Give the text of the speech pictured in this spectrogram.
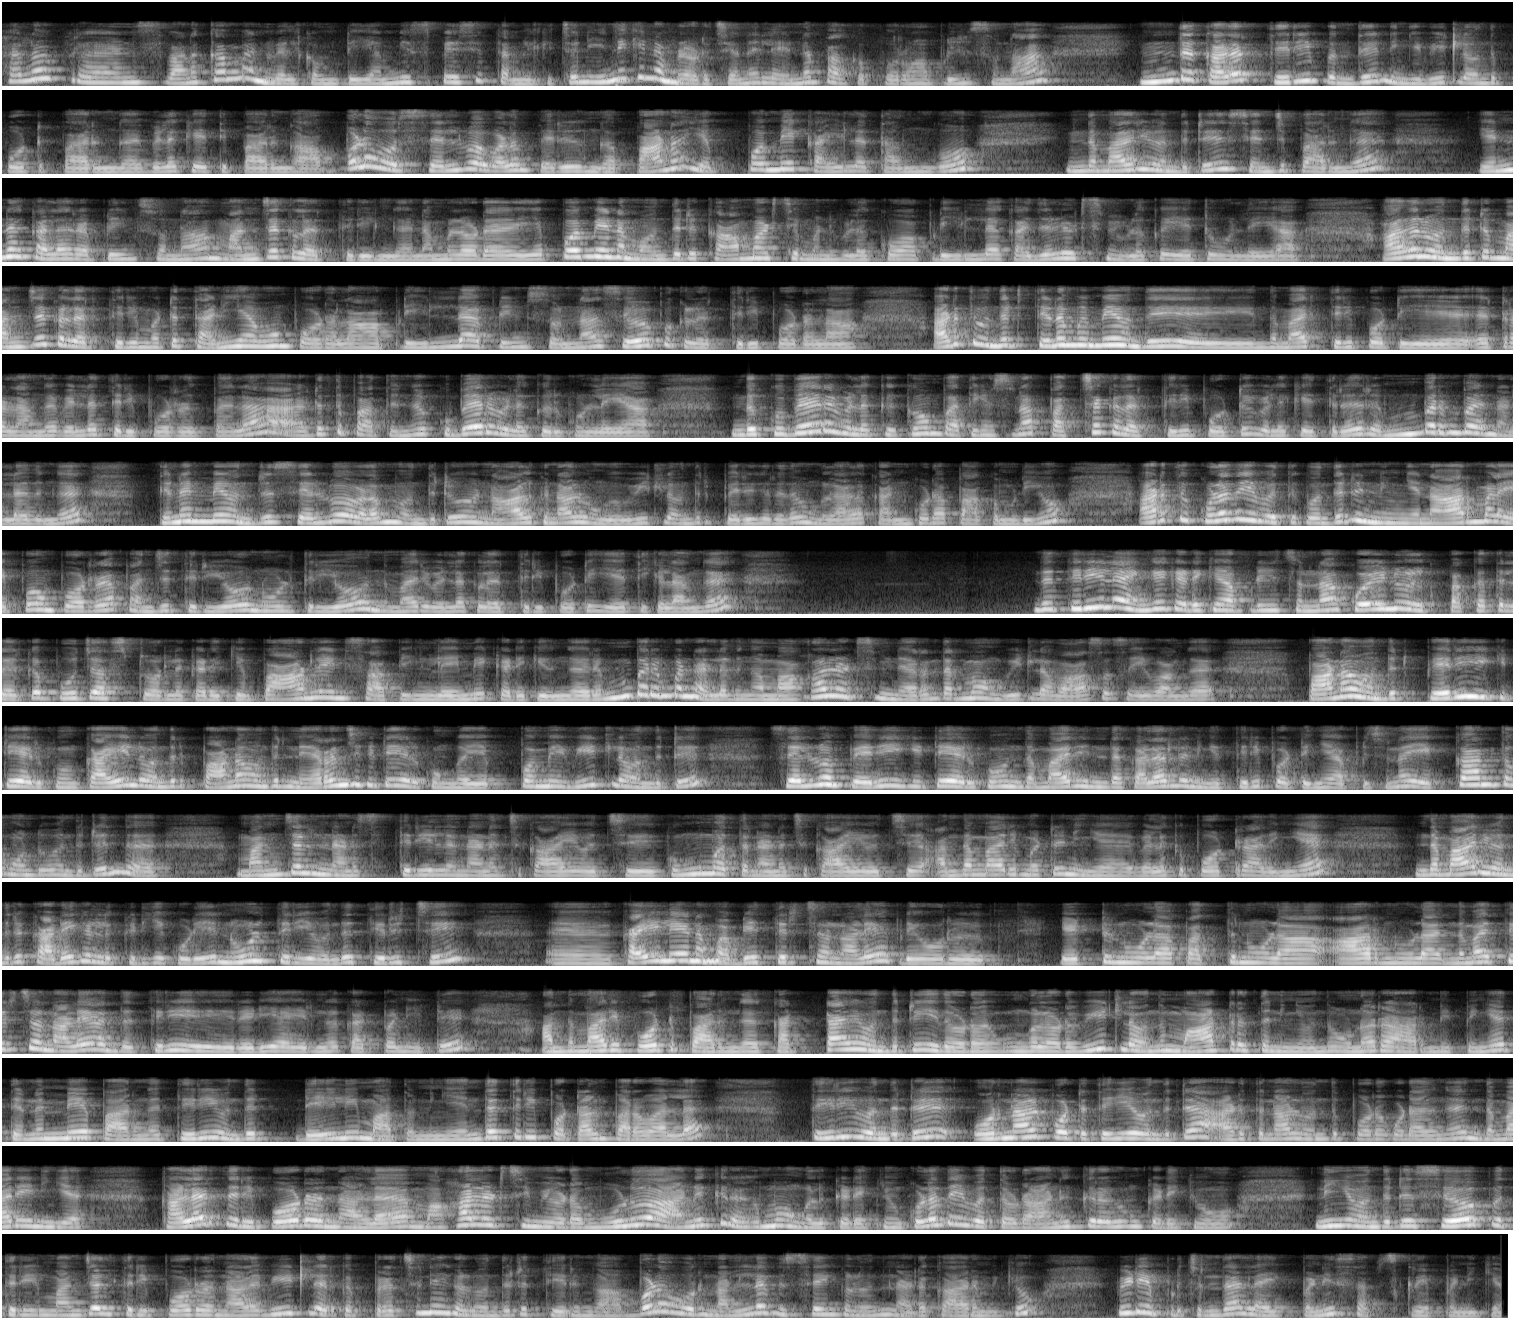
Hello friends வணக்கம் and welcome to MS பேசி Tamil kitchen இன்றைக்கி நம்மளோட சேனலில் என்ன பார்க்க போகிறோம் அப்படின்னு சொன்னால் இந்த கலர் திரி வந்து நீங்கள் வீட்டில் வந்து போட்டு பாருங்கள் விளக்கேற்றி பாருங்கள் அவ்வளோ ஒரு செல்வ வளம் பெருகுங்க பணம் எப்போவுமே கையில் தங்கும். இந்த மாதிரி வந்துட்டு செஞ்சு பாருங்கள் என்ன கலர் அப்படின்னு சொன்னால் மஞ்சள் கலர் தெரியுங்க. நம்மளோட எப்போவுமே நம்ம வந்துட்டு காமாட்சி அம்மன் விளக்கோ அப்படி இல்லை கஜலட்சுமி விளக்கோ ஏற்றுவோம் இல்லையா? அதில் வந்துட்டு மஞ்சள் கலர் திரி மட்டும் தனியாகவும் போடலாம். அப்படி இல்லை அப்படின்னு சொன்னால் சிவப்பு கலர் திரி போடலாம். அடுத்து வந்துட்டு தினமுமே வந்து இந்த மாதிரி திரி போட்டு ஏற்றலாங்க. வெள்ளை திரி போடுறதுக்கு பதிலாக அடுத்து பார்த்தீங்கன்னா குபேர விளக்கு இருக்கும் இல்லையா? இந்த குபேர விளக்குக்கும் பார்த்தீங்கன்னு சொன்னால் பச்சை கலர் திரி போட்டு விளக்கேற்றுறது ரொம்ப ரொம்ப நல்லதுங்க. தினமே வந்துட்டு செல்வ வளம் வந்துட்டு நாளுக்கு நாள் உங்கள் வீட்டில் வந்துட்டு பெருகிறத உங்களால் கண்கூட பார்க்க முடியும். அடுத்து குலதெய்வத்துக்கு வந்துட்டு நீங்கள் நார்மலாக எப்பவும் போடுற பஞ்சு திரியோ நூல் திரியோ இந்த மாதிரி வெள்ளை கலர் திரி போட்டு ஏற்றிக்கலாங்க இந்த திரியெல்லாம் எங்கே கிடைக்கும் அப்படின்னு சொன்னால் கோயிலுக்கு பக்கத்தில் இருக்க பூஜா ஸ்டோரில் கிடைக்கும். இப்போ ஆன்லைன் ஷாப்பிங்லேயுமே கிடைக்குதுங்க. ரொம்ப ரொம்ப நல்லதுங்க. மகாலட்சுமி நிரந்தரமாக உங்கள் வீட்டில் வாசம் செய்வாங்க. பணம் வந்துட்டு பெருகிக்கிட்டே இருக்கும். கையில் வந்துட்டு பணம் வந்துட்டு நிறைஞ்சிக்கிட்டே இருக்குங்க. எப்போவுமே வீட்டில் வந்துட்டு செல்வம் பெருகிக்கிட்டே இருக்கும். இந்த மாதிரி இந்த கலரில் நீங்கள் திரி போட்டீங்க அப்படி சொன்னால் எக்காரணத்தை கொண்டு வந்துட்டு இந்த மஞ்சள் நினச்சி திரியில் நினச்சி காய வச்சு குங்குமத்தை நினச்சி காய வச்சு அந்த மாதிரி மட்டும் நீங்கள் விளக்கு போட்டுறாதீங்க. இந்த மாதிரி வந்துட்டு கடைகளில் கிடைக்கக்கூடிய நூல் திரியை வந்து திரித்து கையிலே நம்ம அப்படியே திரிச்சோம்னாலே அப்படியே ஒரு எட்டு நூலா பத்து நூலா ஆறு நூலா இந்த மாதிரி திரிச்சோம்னாலே அந்த திரி ரெடி ஆயிருங்க கட் பண்ணிவிட்டு அந்த மாதிரி போட்டு பாருங்கள் கட்டாயம் வந்துட்டு இதோட உங்களோட வீட்டில் வந்து மாற்றத்தை நீங்கள் வந்து உணர ஆரம்பிப்பீங்க. தினமே பாருங்கள் திரி வந்து டெய்லி மாற்றணும் நீங்கள் எந்த திரி போட்டாலும் பரவாயில்ல. திரி வந்துட்டு ஒரு நாள் போட்ட திரியை வந்துட்டு அடுத்த நாள் வந்து போடக்கூடாதுங்க. இந்த மாதிரி நீங்கள் கலர் திரி போடுறதுனால மகாலட்சுமியோட முழு அனுக்கிரகமும் உங்களுக்கு கிடைக்கும். குலதெய்வத்தோட அனுக்கிரகமும் கிடைக்கும். நீங்கள் வந்துட்டு சிவப்பு திரி மஞ்சள் திரி போடுறதுனால வீட்டில் இருக்க பிரச்சனைகள் வந்துட்டு தீருங்க. அவ்வளோ ஒரு நல்ல விஷயங்கள் வந்து நடக்க ஆரம்பிக்கும். வீடியோ பிடிச்சிருந்தா லைக் பண்ணி சப்ஸ்கிரைப் பண்ணிக்க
